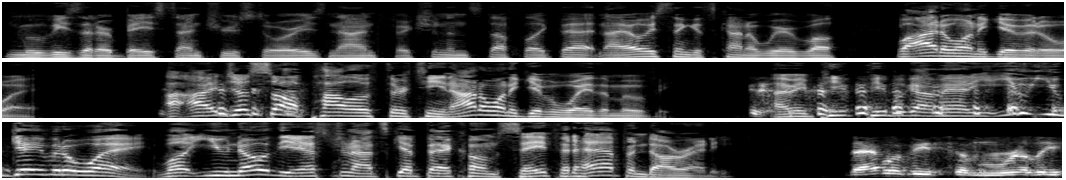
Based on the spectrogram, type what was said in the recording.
movies that are based on true stories, nonfiction and stuff like that. And I always think it's kind of weird. Well, well, I don't want to give it away. I, I just saw Apollo 13. I don't want to give away the movie. I mean, pe- people got mad at you. You you gave it away. Well, you know the astronauts get back home safe. It happened already. That would be some really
